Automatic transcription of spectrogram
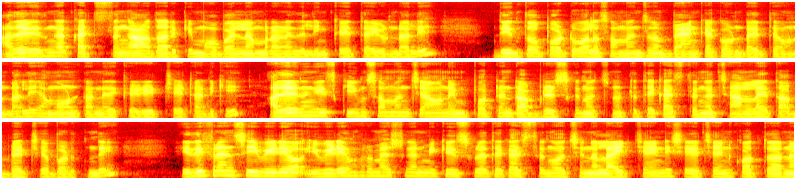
అదేవిధంగా ఖచ్చితంగా ఆధార్కి మొబైల్ నెంబర్ అనేది లింక్ అయితే అయి ఉండాలి. దీంతో పాటు వాళ్ళకి సంబంధించిన బ్యాంక్ అకౌంట్ అయితే ఉండాలి అమౌంట్ అనేది క్రెడిట్ చేయడానికి అదేవిధంగా ఈ స్కీమ్ సంబంధించి ఏమైనా ఇంపార్టెంట్ అప్డేట్స్ కానీ వచ్చినట్లయితే ఖచ్చితంగా ఛానల్ అయితే అప్డేట్ చేయబడుతుంది. ఇది ఫ్రెండ్స్ ఈ వీడియో. ఈ వీడియో ఇన్ఫర్మేషన్ కానీ మీకు యూస్ఫుల్ అయితే ఖచ్చితంగా వచ్చిన లైక్ చేయండి షేర్ చేయండి. కొత్త వారిని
